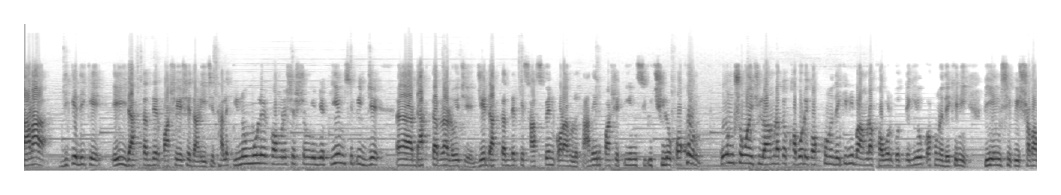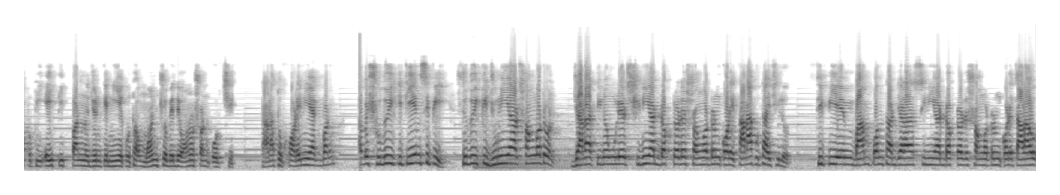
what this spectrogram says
তারা দিকে দিকে এই ডাক্তারদের পাশে এসে দাঁড়িয়েছে। তাহলে তৃণমূলের কংগ্রেসের সঙ্গে যে টিএমসিপির যে ডাক্তাররা রয়েছে, যে ডাক্তারদেরকে সাসপেন্ড করা হলো, তাদের পাশে টিএমসিপি ছিল কখন? কোন সময় ছিল? আমরা তো খবরে কখনো দেখিনি বা আমরা খবর করতে গিয়েও কখনো দেখিনি। টিএমসিপির সভাপতি এই তিপ্পান্ন জনকে নিয়ে কোথাও মঞ্চ বেঁধে অনশন করছে। তারা তো করেনি একবারও। তবে শুধুই কি টিএমসিপি? শুধুই কি জুনিয়র সংগঠন? যারা তৃণমূলের সিনিয়র ডক্টরের সংগঠন করে, তারা কোথায় ছিল? সিপিএম বামপন্থার যারা সিনিয়র ডক্টরের সংগঠন করে, তারাও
